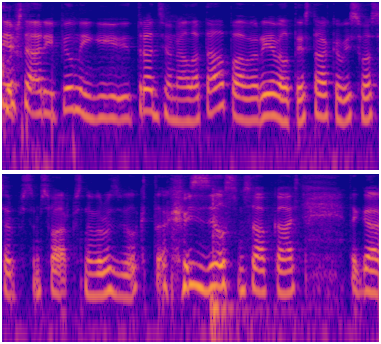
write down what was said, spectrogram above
tieši tā arī pilnīgi tradicionālā telpā var ievēlties tā, ka visu vasaru pēc tam svārkus nevar uzvilkt, tā ka viss zilsums apkājas. Tā kā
